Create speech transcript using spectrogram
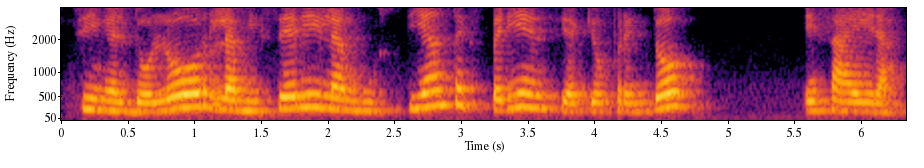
sin el dolor, la miseria y la angustiante experiencia que ofrendó esa era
